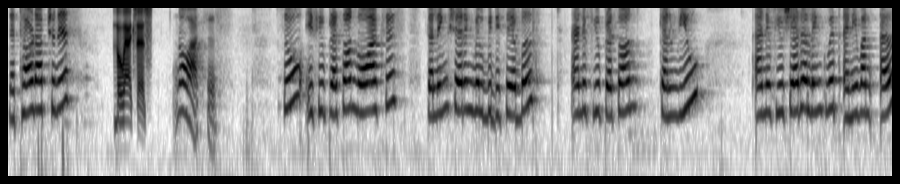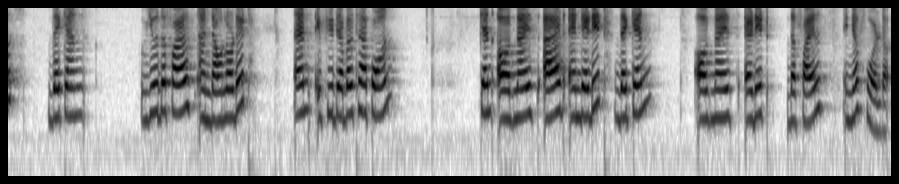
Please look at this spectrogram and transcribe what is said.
The third option is No access. no access. So if you press on no access, the link sharing will be disabled and if you press on can view and if you share a link with anyone else, they can view the files and download it. And if you double tap on can organize, add and edit, they can organize, edit the files in your folder.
